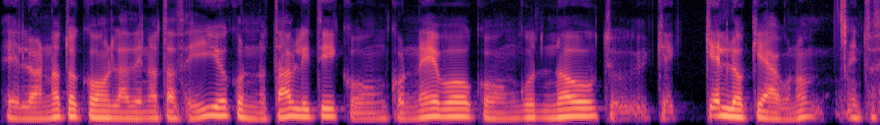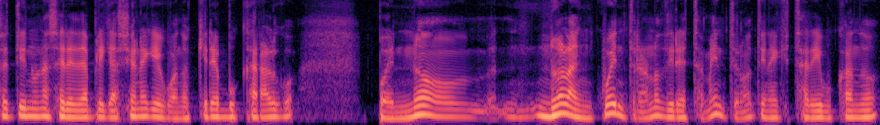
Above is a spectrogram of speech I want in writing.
eh, lo anoto con la de notas de IO, con Notability, con, con Nevo, con GoodNote, ¿qué, ¿qué es lo que hago, no? Entonces tiene una serie de aplicaciones que cuando quieres buscar algo, pues no, no la encuentra ¿no? directamente, ¿no? Tiene que estar ahí buscando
